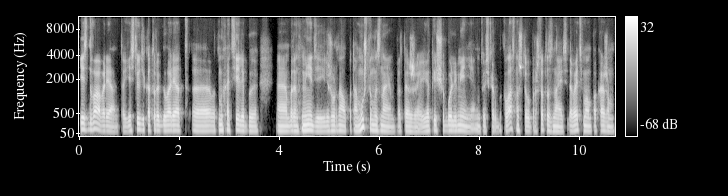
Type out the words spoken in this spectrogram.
есть два варианта. Есть люди, которые говорят, э, вот мы хотели бы э, бренд-медиа или журнал, потому что мы знаем про ТЖ, и это еще более-менее. Ну, то есть как бы классно, что вы про что-то знаете. Давайте мы вам покажем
